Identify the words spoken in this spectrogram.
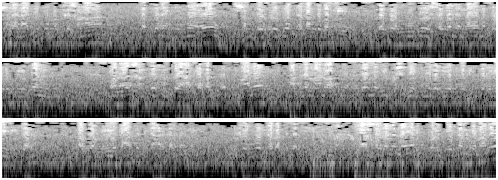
सुनैना जी के मुख से सुना बच्चे ने घूमे सुनते हुए जो प्रबंध कर दिए जैसे मुझे सजन नयन कीर्तन उन्हें सुनते सुनते आशा बंद कर माने अपने मानो अपने हृदय में भी कुछ देखने लगी, अपने भीतर भी भीतर। और गंभीरता से विचार करने लगी और सजन नयन कुल कीर्तन के माने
